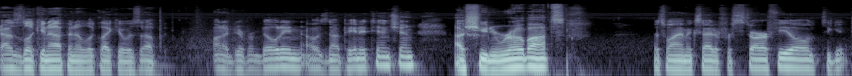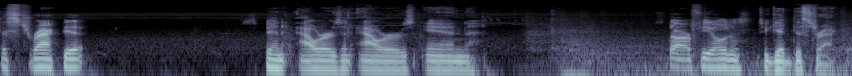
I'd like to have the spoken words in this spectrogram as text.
I was looking up and it looked like it was up on a different building. I was not paying attention. I was shooting robots. That's why I'm excited for Starfield to get distracted spend hours and hours in Starfield to get distracted.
